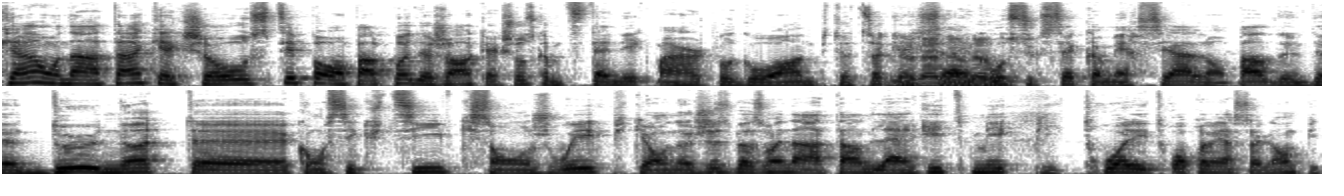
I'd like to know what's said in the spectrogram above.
quand on entend quelque chose, tu sais, on parle pas de genre quelque chose comme Titanic, My Heart Will Go On, puis tout ça, que c'est un non. gros succès commercial. On parle de, de deux notes euh, consécutives qui sont jouées, puis qu'on a juste besoin d'entendre la rythmique, puis trois, les trois premières secondes, puis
